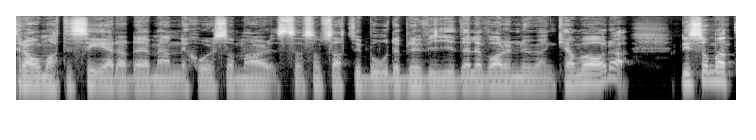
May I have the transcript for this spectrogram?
traumatiserade människor som, har, som satt vid bordet bredvid eller vad det nu än kan vara. Det är som att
